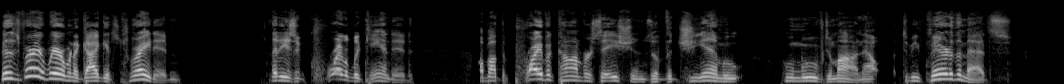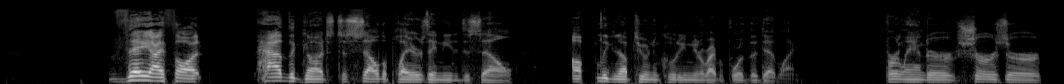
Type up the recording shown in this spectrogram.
Because it's very rare when a guy gets traded that he's incredibly candid about the private conversations of the GM who, who moved him on. Now, to be fair to the Mets, they, I thought, had the guts to sell the players they needed to sell up leading up to and including, you know, right before the deadline. Verlander, Scherzer,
